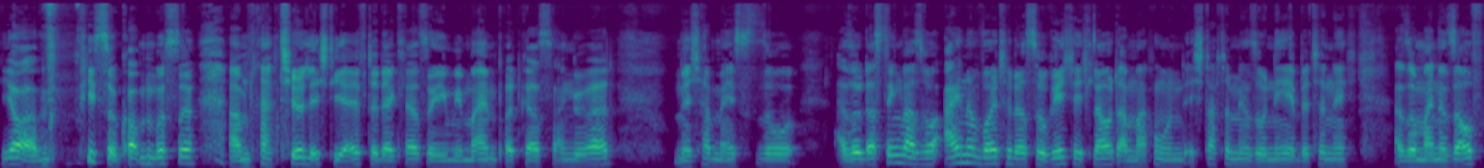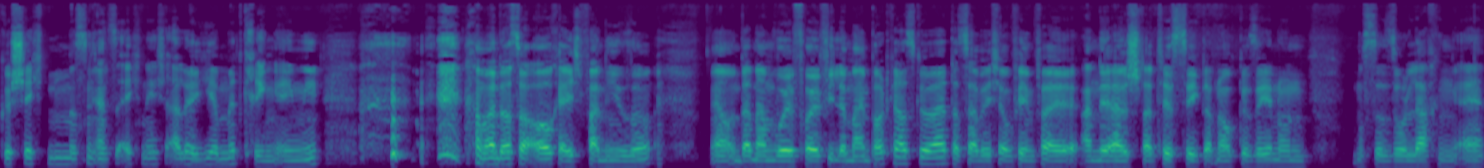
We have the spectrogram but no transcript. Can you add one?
ja, wie es so kommen musste, haben natürlich die Hälfte der Klasse irgendwie meinen Podcast angehört. Und ich habe mich so, also das Ding war so, eine wollte das so richtig lauter machen und ich dachte mir so, nee, bitte nicht. Also meine Saufgeschichten müssen jetzt echt nicht alle hier mitkriegen irgendwie. Aber das war auch echt funny so. Ja, und dann haben wohl voll viele meinen Podcast gehört. Das habe ich auf jeden Fall an der Statistik dann auch gesehen und musste so lachen, ey.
